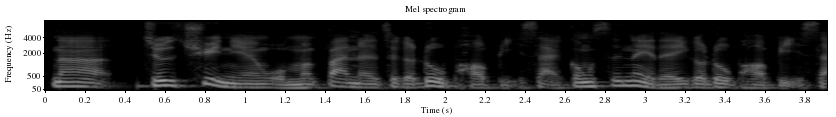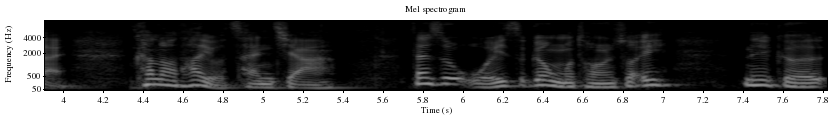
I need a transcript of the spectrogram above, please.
那就是去年我们办了这个路跑比赛，公司内的一个路跑比赛，看到他有参加，但是我一直跟我们同仁说，哎，那个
